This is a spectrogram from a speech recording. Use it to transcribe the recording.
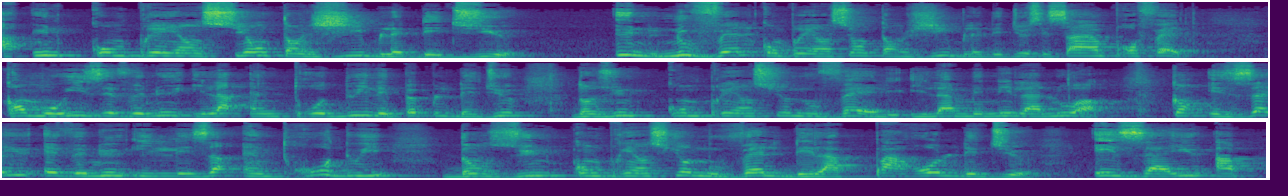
à une compréhension tangible des dieux. Une nouvelle compréhension tangible des dieux. C'est ça un prophète. Quand Moïse est venu, il a introduit les peuples de Dieu dans une compréhension nouvelle. Il a mené la loi. Quand Esaü est venu, il les a introduits dans une compréhension nouvelle de la parole de Dieu. Esaü a,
